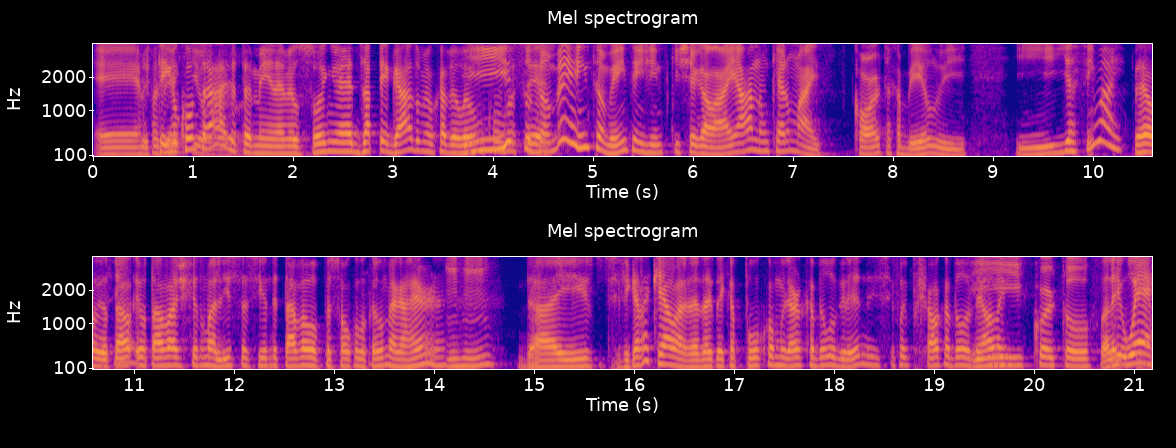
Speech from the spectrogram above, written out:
é E tem o aquilo." contrário também, né? Meu sonho é desapegar do meu cabelão Isso você. também, também. Tem gente que chega lá e, ah, não quero mais. Corta cabelo e, e, e assim vai. É, eu, Assim, tava, né? eu tava, acho que numa lista assim, onde tava o pessoal colocando mega hair, né? Uhum. Daí você fica naquela, né? Da- Daqui a pouco a mulher com o cabelo grande, e você foi puxar o cabelo dela e E cortou. falei, ué,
